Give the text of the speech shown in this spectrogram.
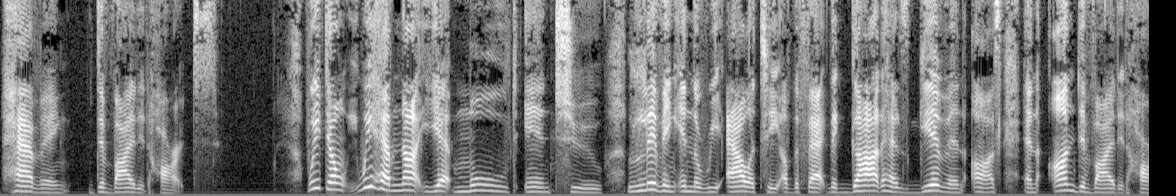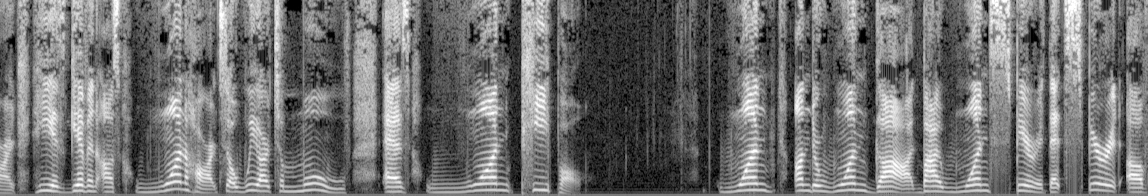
having divided hearts. We don't we have not yet moved into living in the reality of the fact that God has given us an undivided heart. He has given us one heart. So we are to move as one people one under one God by one spirit, that spirit of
